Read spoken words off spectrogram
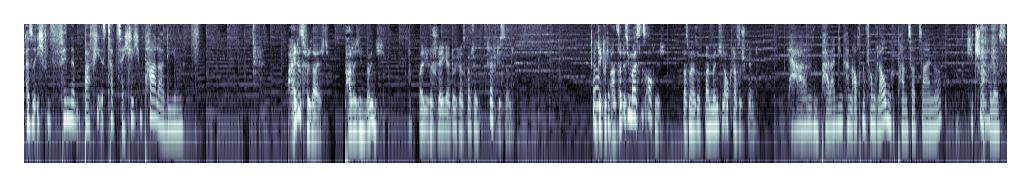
Also ich finde, Buffy ist tatsächlich ein Paladin. Beides vielleicht. Paladin-Mönch. Weil ihre Schläge ja durchaus ganz schön kräftig sind. Und Okay. dicke Panzer ist sie meistens auch nicht. Was man ja so beim Mönchen auch klassisch kennt. Ja, ein Paladin kann auch nur vom Glauben gepanzert sein, ne? Geht schon alles.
